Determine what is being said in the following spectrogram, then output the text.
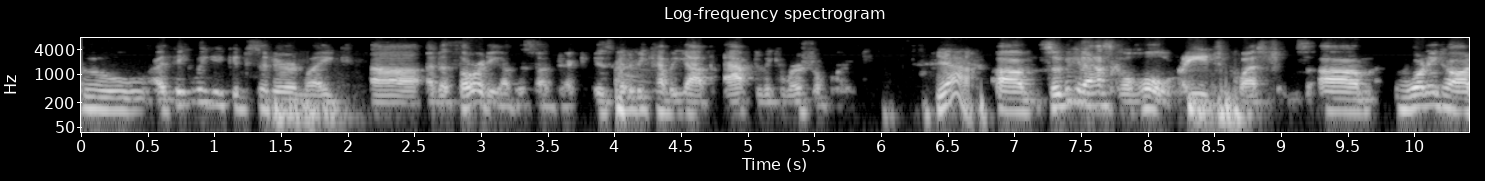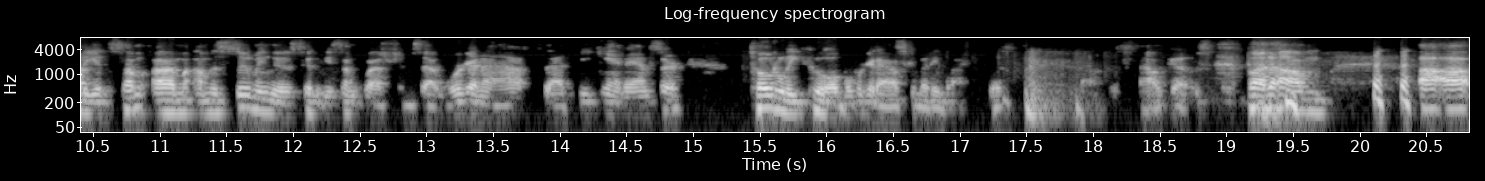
who I think we could consider like uh, an authority on the subject is going to be coming up after the commercial break. yeah. Um, so we can ask a whole range of questions. Um, warning to audience: some um, I'm assuming there's going to be some questions that we're going to ask that he can't answer. Totally cool, but we're going to ask him anyway. This, this is how it goes. But um, uh, uh,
